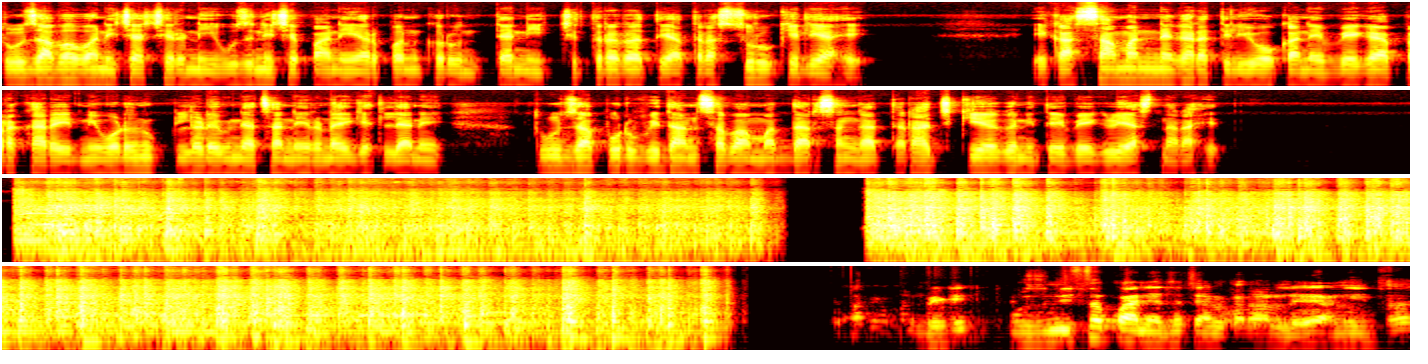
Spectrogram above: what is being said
तुळजाभवानीच्या चिरणी उजनीचे पाणी अर्पण करून त्यांनी चित्ररथ यात्रा सुरू केली आहे. एका सामान्य घरातील युवकाने वेगळ्या प्रकारे निवडणूक लढविण्याचा निर्णय घेतल्याने तुळजापूर विधानसभा मतदारसंघात राजकीय गणिते वेगळी असणार आहेत. उजनीचं पाण्याचं टँकर आणलंय आणि इथं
